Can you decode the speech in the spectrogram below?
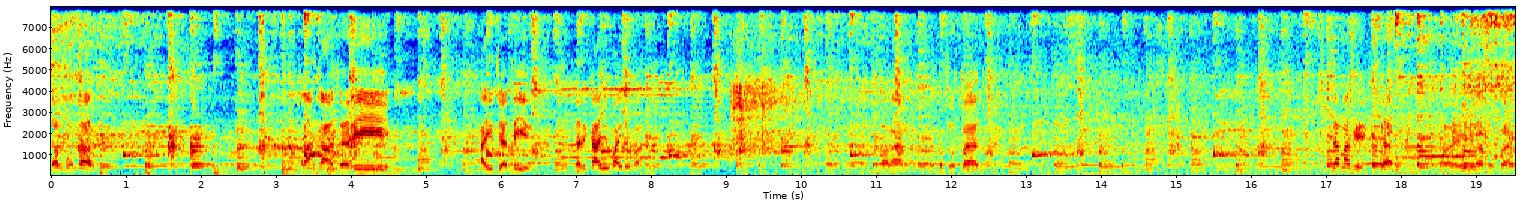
sepeda motor rangka dari kayu jati. Dari kayu pak itu pak. Nah, sekarang bagus sobat bisa mas Ge? bisa. Oh, ini lah sobat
